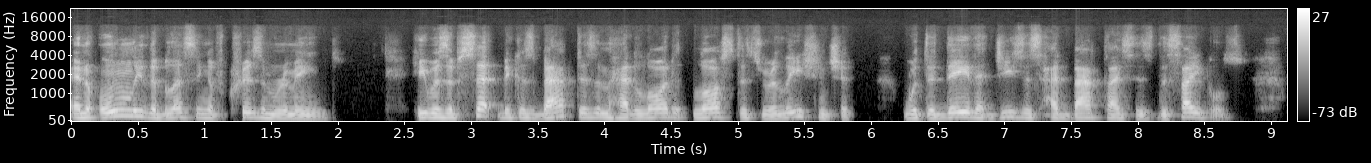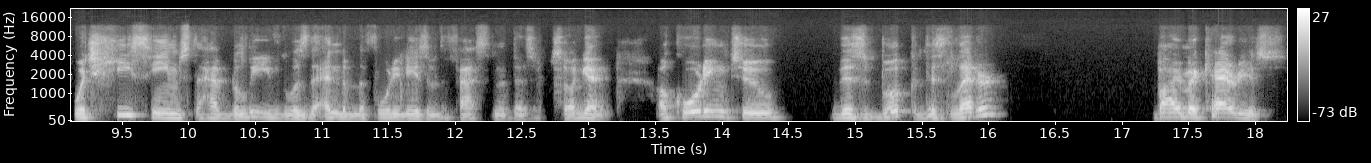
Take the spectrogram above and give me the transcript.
and only the blessing of chrism remained. He was upset because baptism had lost its relationship with the day that Jesus had baptized his disciples, which he seems to have believed was the end of the 40 days of the fast in the desert. So, again, according to this book, this letter by Macarius,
